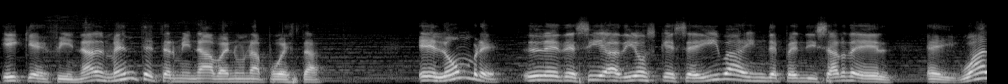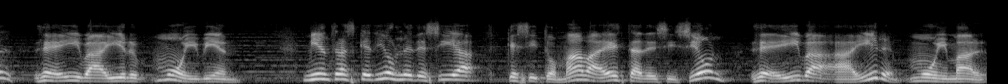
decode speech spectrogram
y que finalmente terminaba en una apuesta. El hombre le decía a Dios que se iba a independizar de él e igual le iba a ir muy bien mientras que Dios le decía que si tomaba esta decisión le iba a ir muy mal.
